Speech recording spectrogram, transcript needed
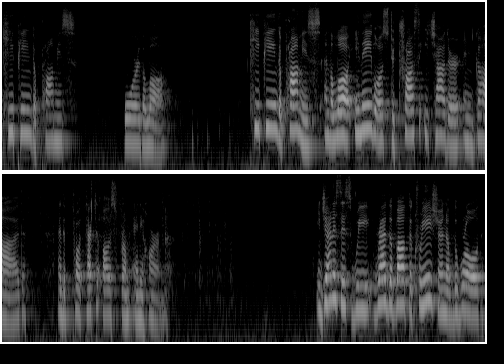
keeping the promise or the law. Keeping the promise and the law enable us to trust each other and God and protect us from any harm. In Genesis, we read about the creation of the world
